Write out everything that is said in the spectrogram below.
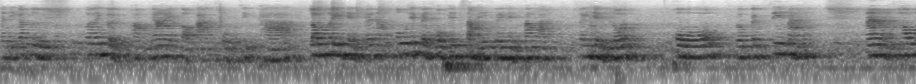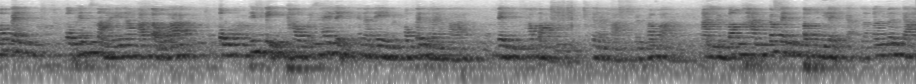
อันนี้ก็คือเพื่อให้เกิดความง่ายต่อการขนสินค้า เราเคยเห็นด้วยนะตู้ที่เป็นโอเพนไซส์เคยเห็นป่ะคะเคยเห็นรถโค้กรถเป๊ปซี่ไหมอ่าเขาก็เป็นโอเพนไซส์นะคะ แต่ว่าตรงที่ปิดเขาไม่ใช่เหล็กแค่นั้นเองเขาเป็นอะไรคะเป็นผ้าใบใช่ไหมคะเป็นผ้าใบ อ่าหรือบางคันก็เป็นประตูเหล็กอะแล้วก็เลื่อนได้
